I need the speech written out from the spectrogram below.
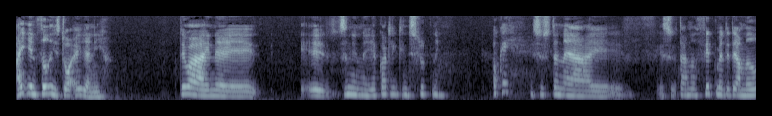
Ej, en fed historie, Janni. Det var en, øh, øh, sådan en, jeg kan godt lide din slutning. Okay. Jeg synes, den er, øh, jeg synes, der er noget fedt med det der med,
